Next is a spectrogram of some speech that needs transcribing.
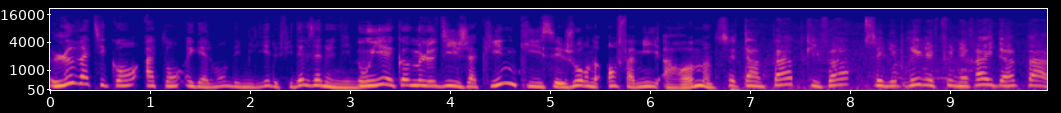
Le Vatican attend également des milliers de fidèles anonymes. Oui, et comme le dit Jacqueline, qui séjourne en famille à Rome. C'est un pape qui va célébrer les funérailles d'un pape.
